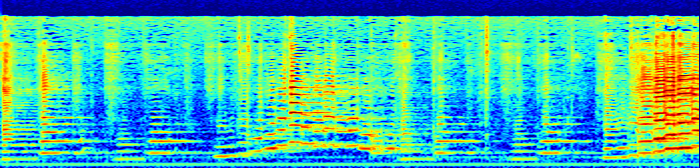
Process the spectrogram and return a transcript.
Thank you.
